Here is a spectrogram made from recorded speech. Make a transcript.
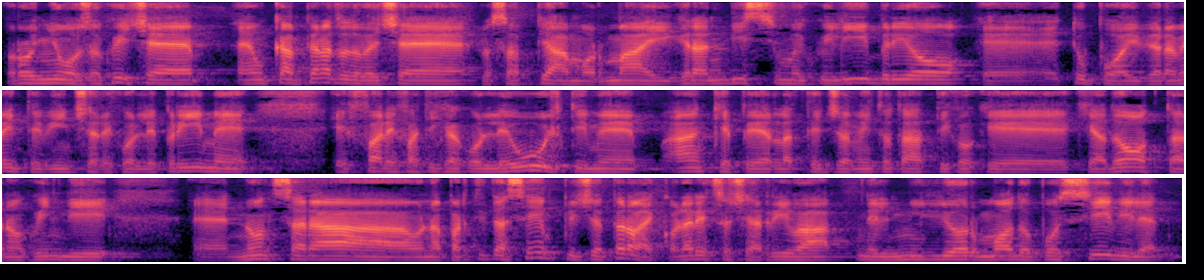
rognoso. Qui c'è, è un campionato dove c'è, lo sappiamo ormai, grandissimo equilibrio, eh, tu puoi veramente vincere con le prime e fare fatica con le ultime, anche per l'atteggiamento tattico che, che adottano, quindi eh, non sarà una partita semplice, però ecco, l'Arezzo ci arriva nel miglior modo possibile,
